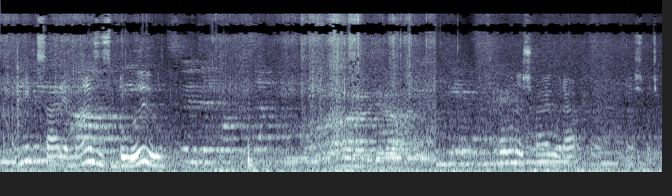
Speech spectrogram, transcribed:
I'm excited. Mine's is blue. To try without her. I should try.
